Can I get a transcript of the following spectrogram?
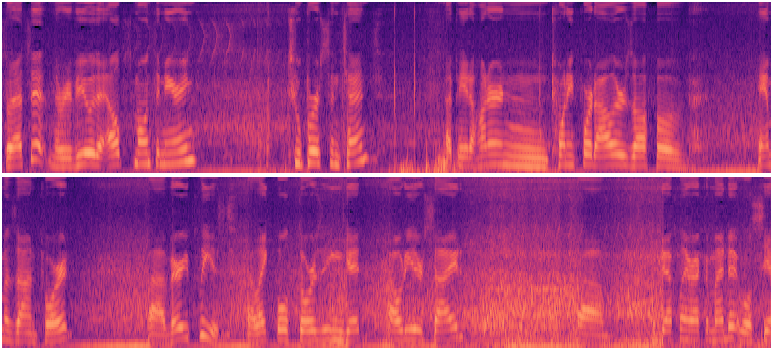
so that's it, the review of the Alps Mountaineering two-person tent. I paid $124 off of Amazon for it. Uh, very pleased. I like both doors you can get out either side. Um, definitely recommend it. We'll see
